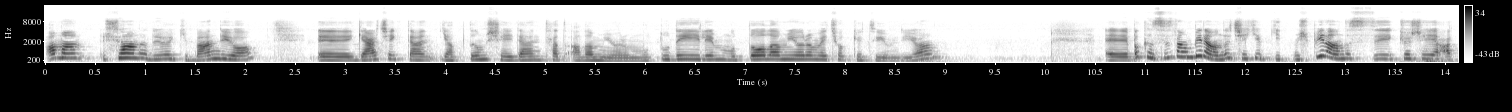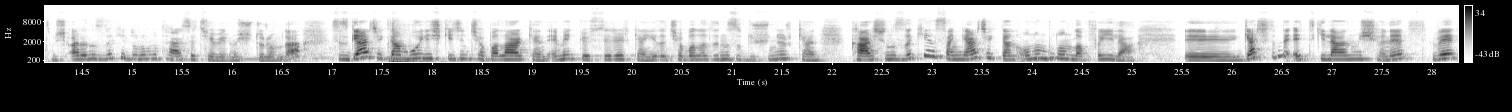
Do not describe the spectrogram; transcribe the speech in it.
Ama şu anda diyor ki ben diyor e, gerçekten yaptığım şeyden tat alamıyorum. Mutlu değilim, mutlu olamıyorum ve çok kötüyüm diyor. Ee, bakın sizden bir anda çekip gitmiş, bir anda sizi köşeye atmış, aranızdaki durumu terse çevirmiş durumda. Siz gerçekten bu ilişki için çabalarken, emek gösterirken ya da çabaladığınızı düşünürken karşınızdaki insan gerçekten onun bunun lafıyla e, gerçekten de etkilenmiş hani ve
